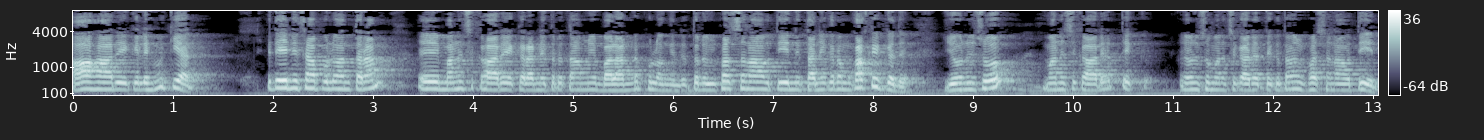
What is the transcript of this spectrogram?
ආහාරය කෙළෙහෙම කියන්න. ඉතිේ නිසා පුළුවන් තරම් ඒ මනසිකාරය කරන්න එතරතාම මේ බලන්න පුළන්ගෙද තොර විපස්සනාව තියන්නේ තනිකරම කක්කෙක්කද යෝනිසෝ මනසිකාරයත් එක් යෝනිසු මනසිකාරයත් එක තම විපශනාව තියෙන්.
